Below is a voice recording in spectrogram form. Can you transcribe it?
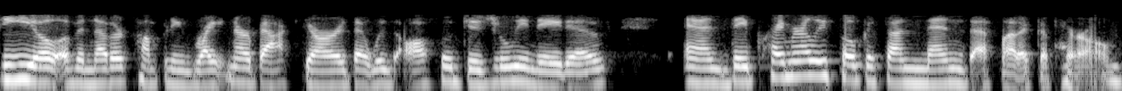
CEO of another company right in our backyard that was also digitally native, and they primarily focused on men's athletic apparel.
